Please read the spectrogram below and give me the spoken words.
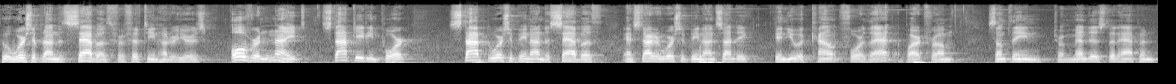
who worshiped on the Sabbath for 1500 years, overnight stopped eating pork, stopped worshiping on the Sabbath, and started worshiping on Sunday? Can you account for that apart from something tremendous that happened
